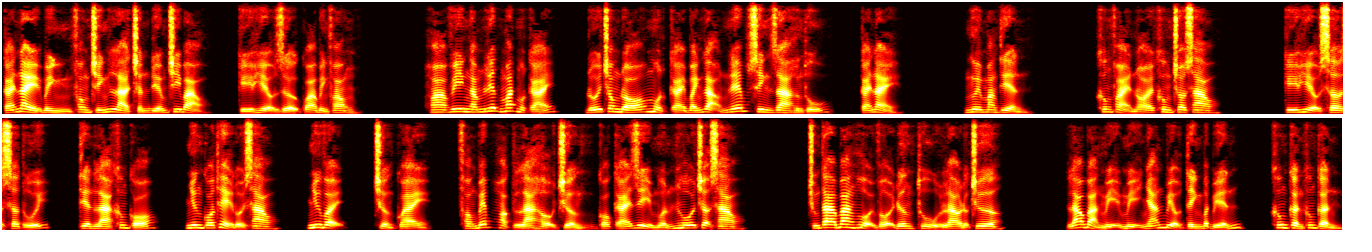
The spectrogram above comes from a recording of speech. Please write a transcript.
Cái này bình phong chính là chấn điếm chi bảo, kỳ hiểu rửa quá bình phong. Hoa vi ngắm liếc mắt một cái, đối trong đó một cái bánh gạo nếp sinh ra hứng thú, cái này. Ngươi mang tiền. Không phải nói không cho sao. Kỳ hiểu sơ sơ túi, tiền là không có, nhưng có thể đổi sao. Như vậy, trưởng quay, phòng bếp hoặc là hậu trưởng có cái gì muốn hỗ trợ sao? Chúng ta bang hội vội đương thủ lao được chưa? Lão bản mị mị nhãn biểu tình bất biến, không cần không cần,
